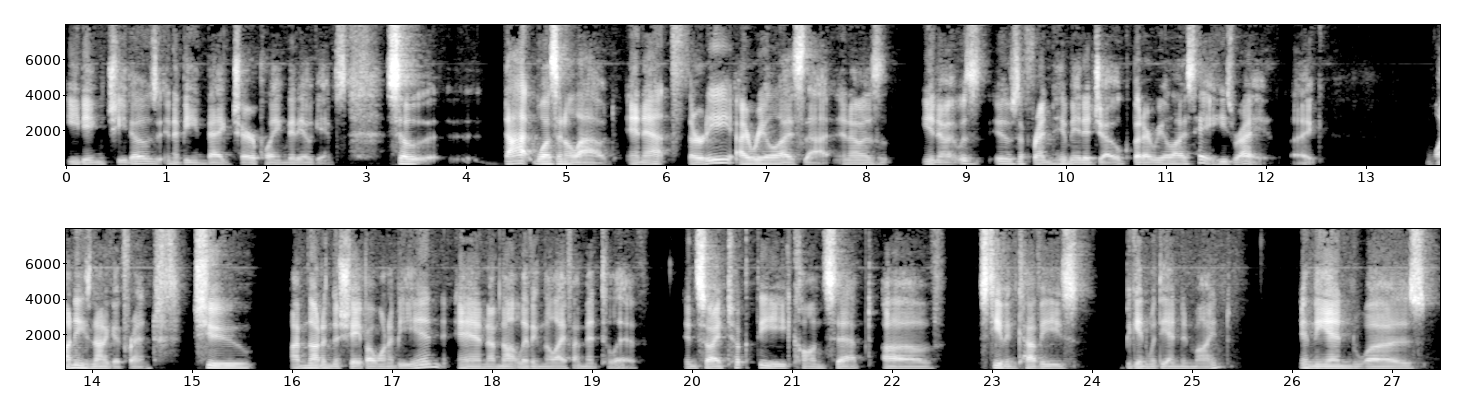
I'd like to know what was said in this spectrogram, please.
eating Cheetos in a beanbag chair playing video games. So that wasn't allowed. And at 30, I realized that. And I was, you know, it was it was a friend who made a joke, but I realized, hey, he's right. Like one, he's not a good friend. Two, I'm not in the shape I want to be in, and I'm not living the life I'm meant to live. And so I took the concept of Stephen Covey's begin with the end in mind. And the end was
